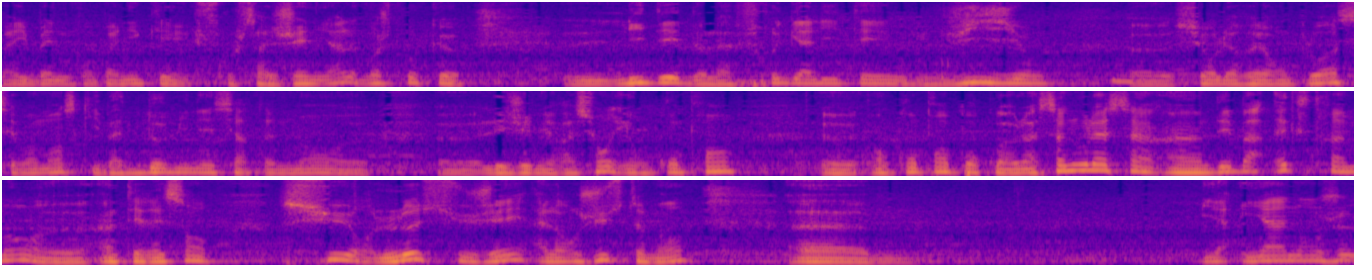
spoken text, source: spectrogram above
MyBen Company, qui est- je trouve ça génial. Moi, je trouve que l'idée de la frugalité ou d'une vision euh, sur le réemploi, c'est vraiment ce qui va dominer certainement euh, euh, les générations et on comprend. on comprend pourquoi. Ça nous laisse un, débat extrêmement intéressant sur le sujet. Alors justement, il y, a- un enjeu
